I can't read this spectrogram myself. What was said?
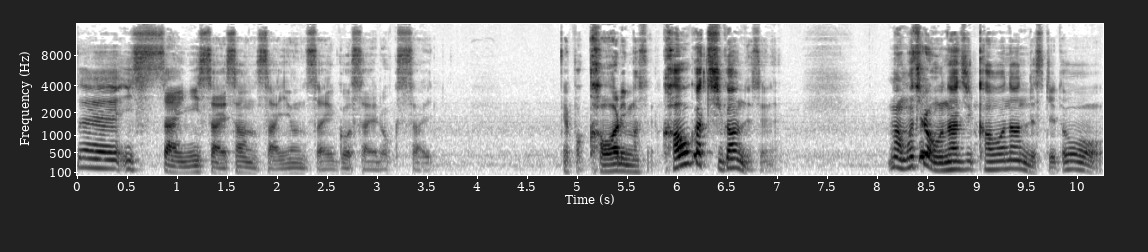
で1歳2歳3歳4歳5歳6歳。やっぱ変わりますね。顔が違うんですよね。まあもちろん同じ顔なんですけど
